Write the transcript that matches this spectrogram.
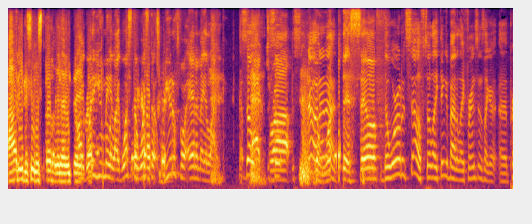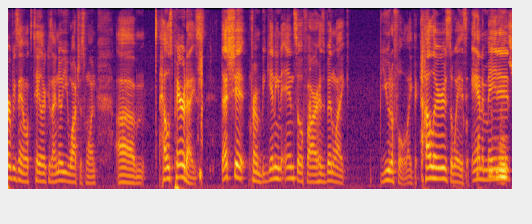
I need to see the story and everything. like, what do you mean? Like, what's the what's the beautiful anime like? The So- backdrop, so- so- no, the no, no. world itself. the world itself. So like think about it. Like for instance, like a, a perfect example, Taylor, because I know you watch this one. Um, Hell's Paradise. That shit from beginning to end so far has been like beautiful. Like the colors, the way it's animated,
